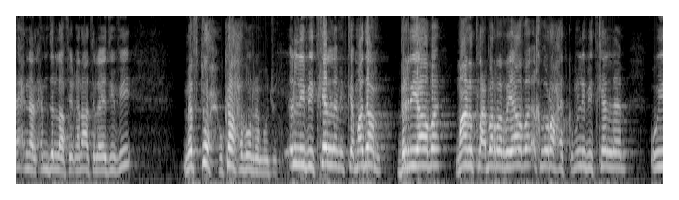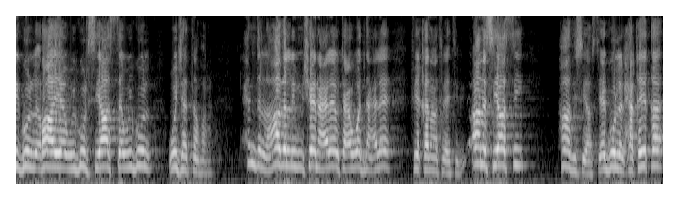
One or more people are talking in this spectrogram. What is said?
إحنا الحمد لله في قناة الاي تي في مفتوح وكان حضورنا موجود. اللي بيتكلم يتكلم ما دام بالرياضة ما نطلع برا الرياضة اخذوا راحتكم. اللي بيتكلم ويقول رأيه ويقول سياسته ويقول وجهة نظره. الحمد لله. هذا اللي مشينا عليه وتعودنا عليه في قناة الاي تي في أنا سياستي هذه سياستي أقول الحقيقة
